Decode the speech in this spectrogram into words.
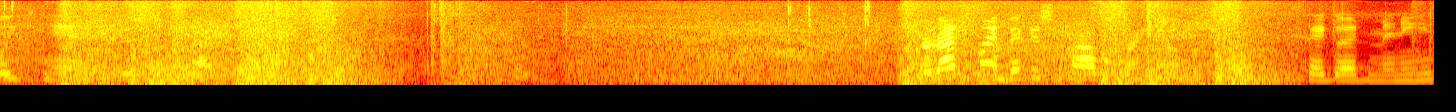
Probably can just. Or that's my biggest problem right now. Okay, good. Minis.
